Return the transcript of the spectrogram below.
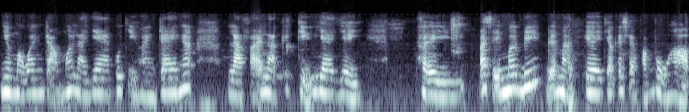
nhưng mà quan trọng á, là da của chị Hoàng Trang á, là phải là cái kiểu da gì? Thì bác sĩ mới biết để mà kê cho cái sản phẩm phù hợp.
